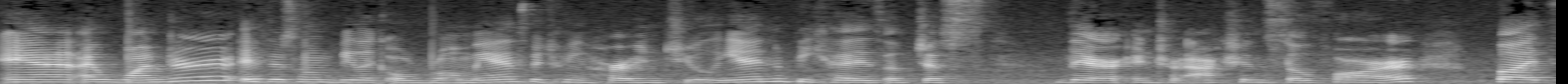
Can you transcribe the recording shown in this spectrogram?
and I wonder if there's going to be like a romance between her and Julian because of just their interaction so far but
